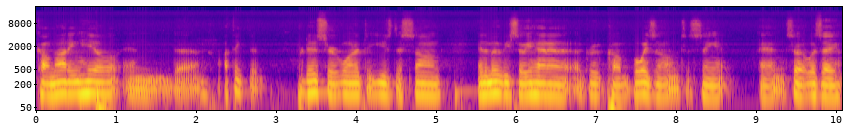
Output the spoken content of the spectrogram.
called Notting Hill, and uh, I think the producer wanted to use this song in the movie, so he had a, a, group called Boyzone to sing it, and so it was a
